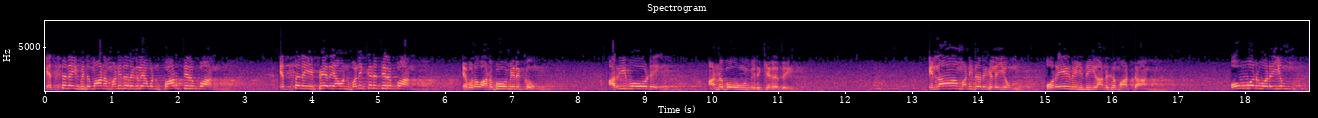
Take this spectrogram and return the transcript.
எத்தனை விதமான மனிதர்களை அவன் பார்த்திருப்பான்? எத்தனை பேரை அவன் வழிகெடுத்திருப்பான்? எவ்வளவு அனுபவம் இருக்கும்? அறிவோடு அனுபவமும் இருக்கிறது. எல்லா மனிதர்களையும் ஒரே ரீதியில் அணுக மாட்டான். ஒவ்வொருவரையும்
